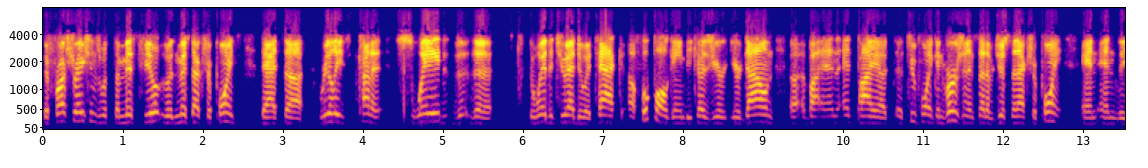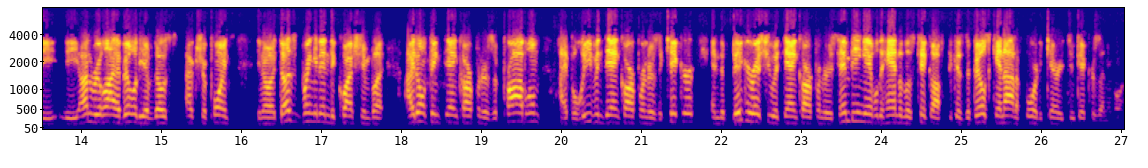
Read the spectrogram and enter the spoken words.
the frustrations with the missed field, with missed extra points that uh, really kind of swayed the, the the way that you had to attack a football game because you're you're down uh, by and, by a, a two point conversion instead of just an extra point, and and the the unreliability of those extra points. You know, it does bring it into question, but I don't think Dan Carpenter is a problem. I believe in Dan Carpenter as a kicker, and the bigger issue with Dan Carpenter is him being able to handle those kickoffs because the Bills cannot afford to carry two kickers anymore.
